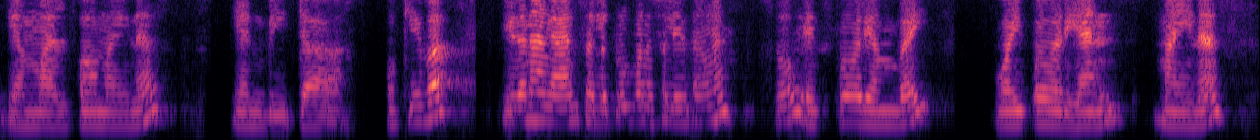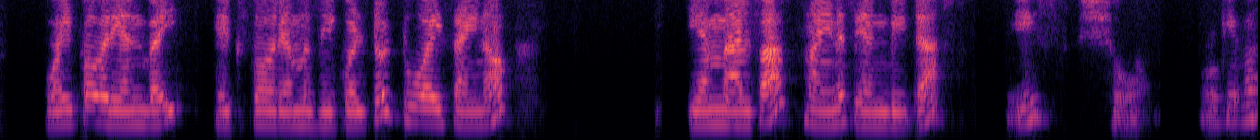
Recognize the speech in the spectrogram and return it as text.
m alpha minus n beta ஓகேவா இதை நாங்க ஆன்சர்ல ப்ரூவ் பண்ண சொல்லியிருக்காங்க. So x power m by y power n minus y power n by x power m is equal to two i sine of m alpha minus n beta is show ஓகேவா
